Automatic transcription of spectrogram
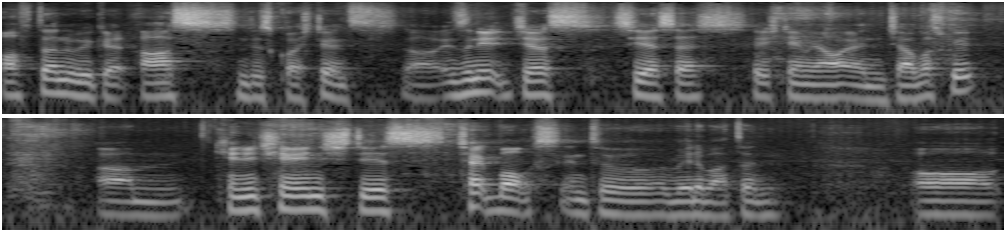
Often we get asked these questions. Uh, isn't it just CSS, HTML, and JavaScript? Um, can you change this checkbox into a red button? Or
